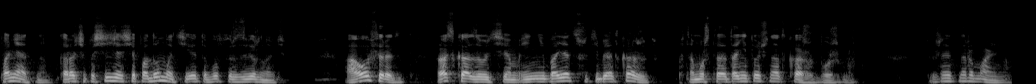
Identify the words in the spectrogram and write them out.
Понятно. Короче, посидеть себе подумать и это в офер завернуть. А офер этот рассказывать всем и не бояться, что тебе откажут. Потому что это они точно откажут, боже мой. Точно это нормально.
